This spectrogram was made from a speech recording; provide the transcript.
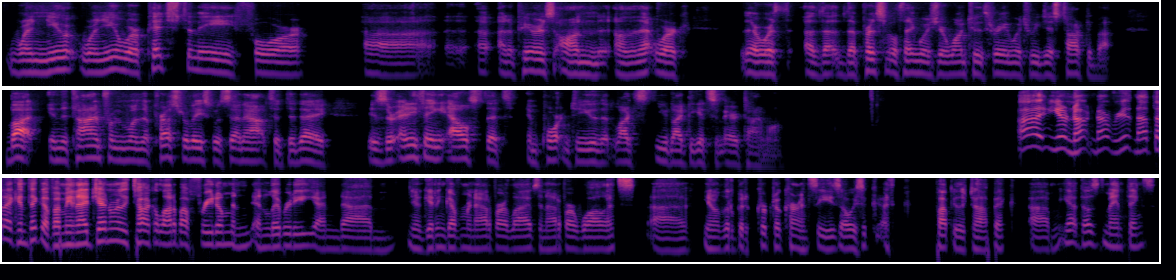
when you when you were pitched to me for uh, an appearance on on the network, there was uh, the the principal thing was your one two three, which we just talked about. But in the time from when the press release was sent out to today, is there anything else that's important to you that likes you'd like to get some airtime on? Uh, you know, not not real, not that I can think of. I mean, I generally talk a lot about freedom and, and liberty, and um, you know, getting government out of our lives and out of our wallets. Uh, you know, a little bit of cryptocurrency is always a, a popular topic. Um, yeah, those are the main things.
